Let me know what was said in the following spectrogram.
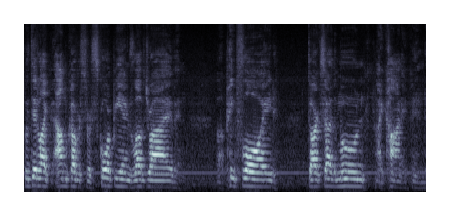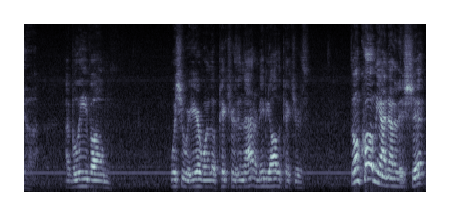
who did like album covers for Scorpions, Love Drive, and uh, Pink Floyd, Dark Side of the Moon, iconic, and uh, I believe um, Wish You Were Here, one of the pictures in that, or maybe all the pictures. Don't quote me on none of this shit.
